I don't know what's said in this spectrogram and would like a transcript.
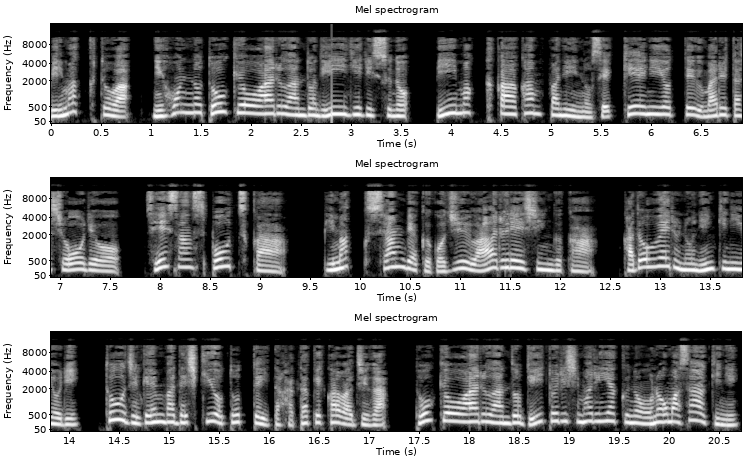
ビマックとは日本の東京 R&D イギリスの B マックカーカンパニーの設計によって生まれた少量生産スポーツカー。ビマック 350R レーシングカー。カドウェルの人気により、当時現場で指揮を執っていた畑川寺が、東京 R&D 取締役の小野正明に、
